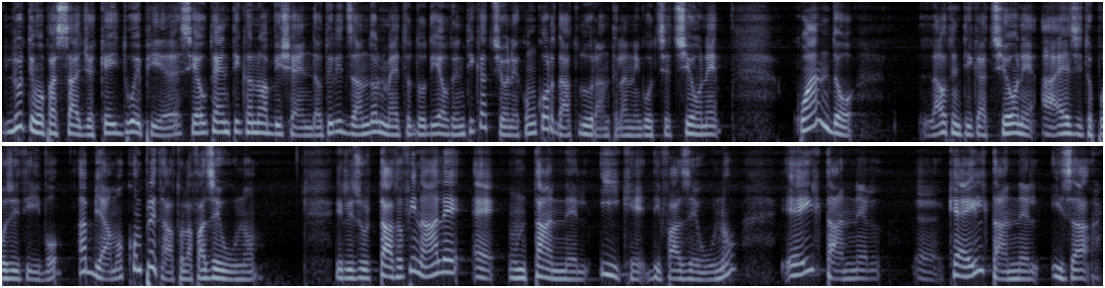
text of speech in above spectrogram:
L'ultimo passaggio è che i due peer si autenticano a vicenda utilizzando il metodo di autenticazione concordato durante la negoziazione. Quando l'autenticazione ha esito positivo, abbiamo completato la fase 1. Il risultato finale è un tunnel IKE di fase 1 e il tunnel eh, che è il tunnel ISA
